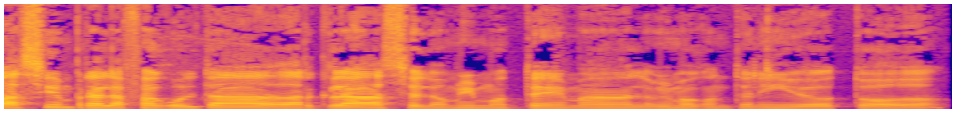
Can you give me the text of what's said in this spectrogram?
va siempre a la facultad a dar clases, los mismos temas, los mismos contenidos, todo.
